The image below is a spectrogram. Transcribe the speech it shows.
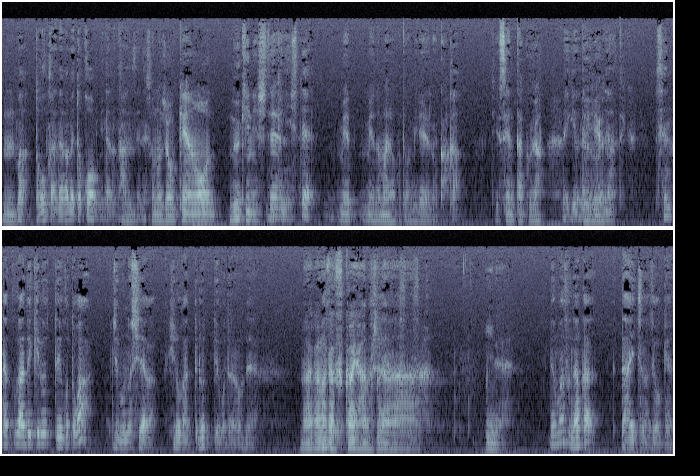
うん。まあ、遠くから眺めとこうみたいな感じでね、その条件を抜きにして抜きにして目目の前のことを見れるのかか。っていう選択ができるようになっていく。選択ができるっていうことは自分の視野が広がってるっていうことなのでなかなか深い話だな。いいね。でまずなんか第一の条件。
